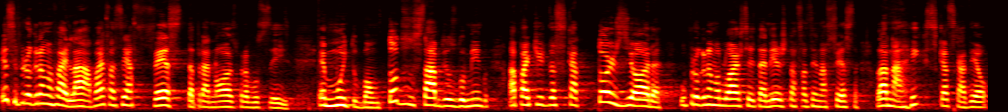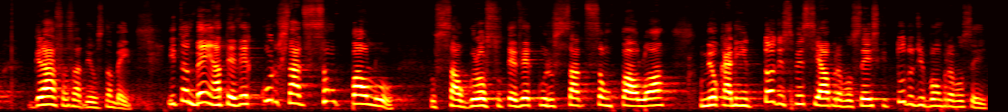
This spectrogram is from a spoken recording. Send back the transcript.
esse programa vai lá, vai fazer a festa para nós, para vocês. É muito bom. Todos os sábados e os domingos, a partir das 14 horas, o programa Luar Sertanejo está fazendo a festa lá na Rix Cascavel. Graças a Deus também. E também a TV Curuçá de São Paulo, o Sal Grosso TV Curuçá de São Paulo, ó. O meu carinho todo especial para vocês, que tudo de bom para vocês.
